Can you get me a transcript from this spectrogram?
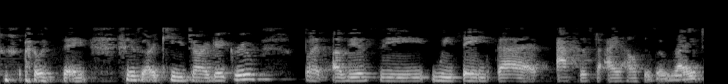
I would say, is our key target group. But obviously, we think that access to eye health is a right,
